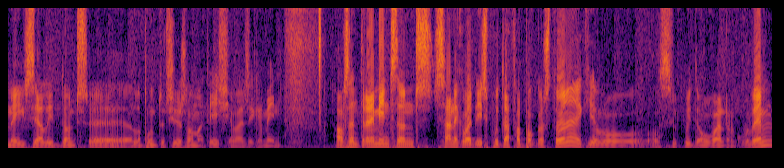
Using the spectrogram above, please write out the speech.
MX Elite, doncs eh, la puntuació és la mateixa, bàsicament. Els entrenaments doncs, s'han acabat de disputar fa poca estona, aquí al, al circuit del Guant, recordem.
